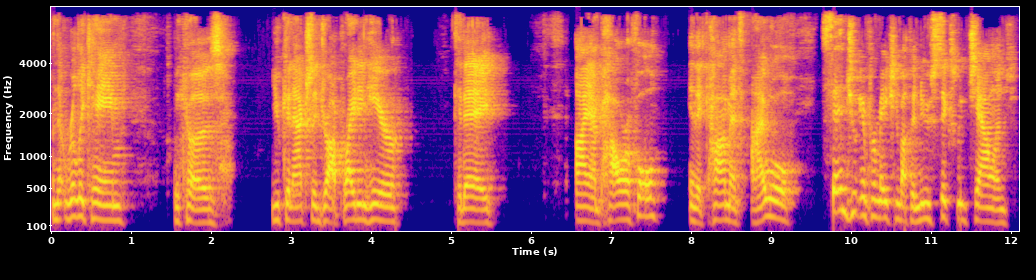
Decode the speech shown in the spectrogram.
And that really came because you can actually drop right in here today. I am powerful. In the comments, I will send you information about the new six week challenge,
